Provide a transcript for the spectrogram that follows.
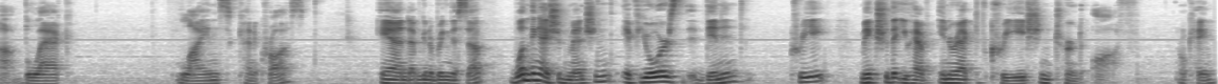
uh, black lines kind of cross. And I'm going to bring this up. One thing I should mention, if yours didn't create, make sure that you have interactive creation turned off. Okay.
